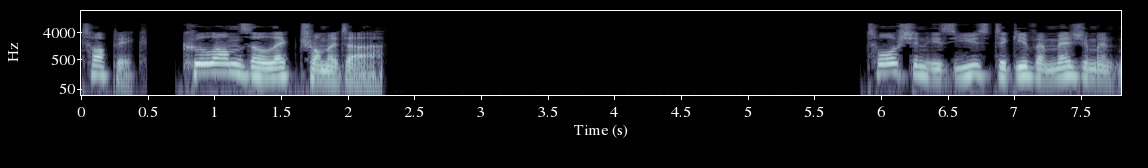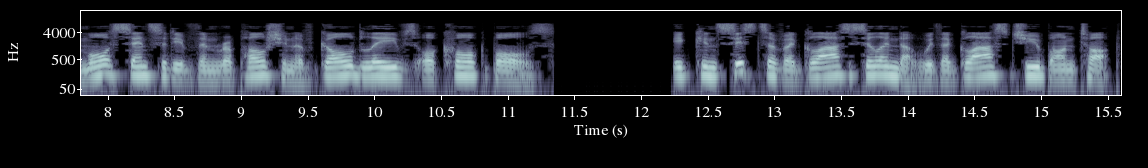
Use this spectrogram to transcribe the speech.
Topic: Coulomb's electrometer. Torsion is used to give a measurement more sensitive than repulsion of gold leaves or cork balls. It consists of a glass cylinder with a glass tube on top.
